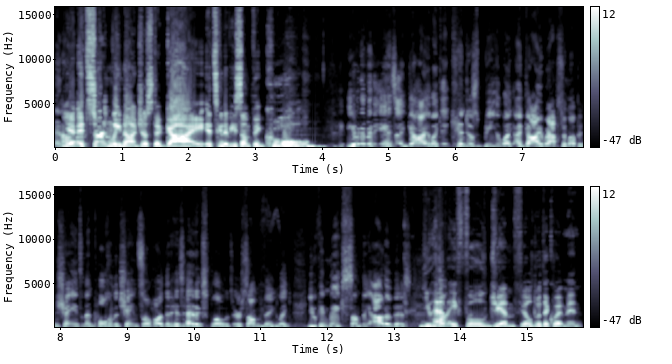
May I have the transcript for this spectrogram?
And I'm yeah, like, it's certainly not just a guy. It's gonna be something cool. even if it is a guy, like it can just be like a guy wraps him up in chains and then pulls on the chain so hard that his head explodes or something. Like you can make something out of this. you have but- a full gym filled with equipment,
